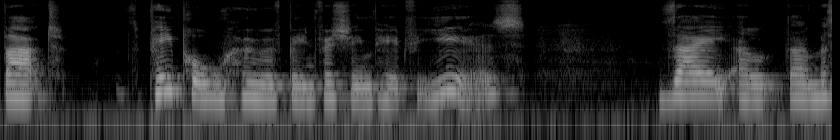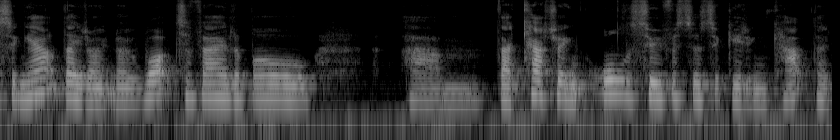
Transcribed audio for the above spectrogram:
But the people who have been visually impaired for years, they are they're missing out. They don't know what's available. Um, they're cutting all the services are getting cut. That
